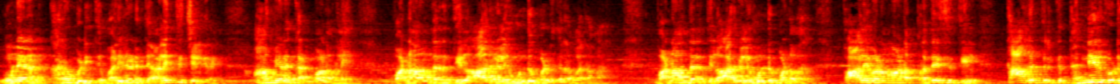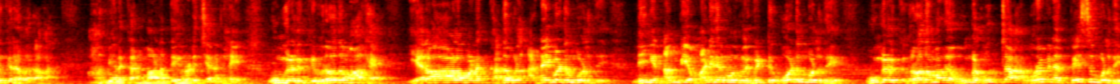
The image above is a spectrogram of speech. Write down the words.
உன்னை நான் கரம் பிடித்து வழிநடத்தி அழைத்துச் செல்கிறேன். ஆம் எனக்கு அன்பானவளே வனாந்தரத்தில் ஆறுகளை உண்டு பண்ணுகிறவர் அவர். வனாந்தரத்தில் ஆறுகளை உண்டு பண்ணவர். பாலைவனமான பிரதேசத்தில் தாகத்திற்கு தண்ணீர் கொடுக்கிறவர் அவர். ஆம் எனக்கு அன்பான தேவனுடைய ஜனங்களே உங்களுக்கு விரோதமாக ஏராளமான கதவுகள் அடைபடும் பொழுது நீங்க நம்பிய மனிதர்கள் உங்களை விட்டு ஓடும் பொழுது உங்களுக்கு விரோதமாக உங்கள் உற்றார் உறவினர் பேசும் பொழுது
